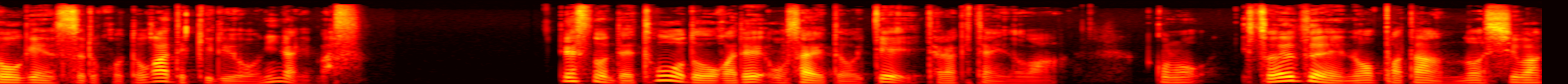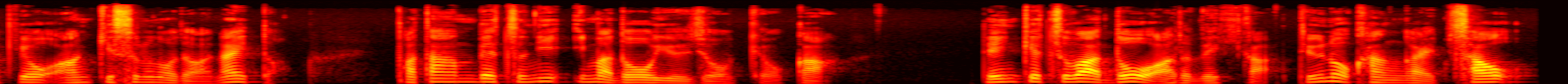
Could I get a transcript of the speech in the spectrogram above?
表現することができるようになります。ですので、当動画で押さえておいていただきたいのは、このそれぞれのパターンの仕分けを暗記するのではないとパターン別に今どういう状況か、連結はどうあるべきかというのを考え、差を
